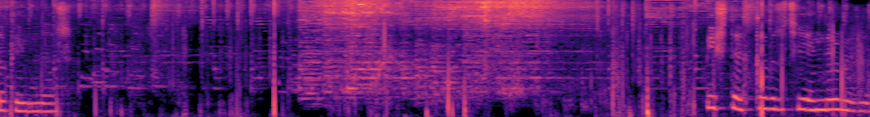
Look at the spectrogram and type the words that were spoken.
Ancak Ender. Beş dakikadır Ender veriyor.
